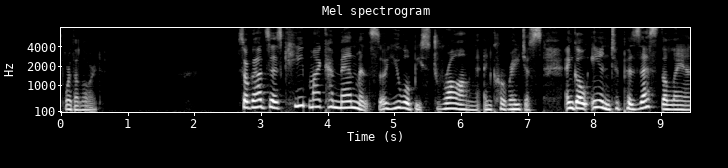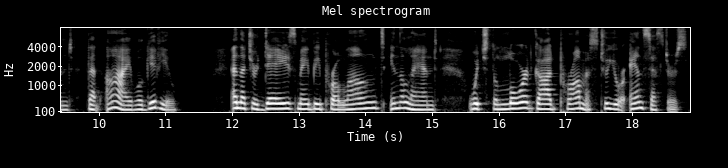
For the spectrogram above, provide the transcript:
for the Lord. So God says, Keep my commandments so you will be strong and courageous and go in to possess the land that I will give you, and that your days may be prolonged in the land which the Lord God promised to your ancestors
